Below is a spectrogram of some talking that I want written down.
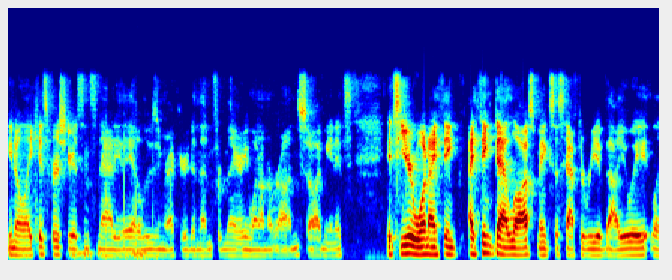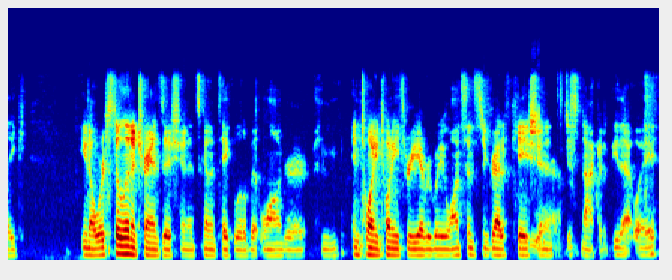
you know, like his first year at Cincinnati, they had a losing record, and then from there he went on a run. So I mean, it's it's year one. I think I think that loss makes us have to reevaluate. Like, you know, we're still in a transition. It's going to take a little bit longer. And in 2023, everybody wants instant gratification. Yeah. It's just not going to be that way.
